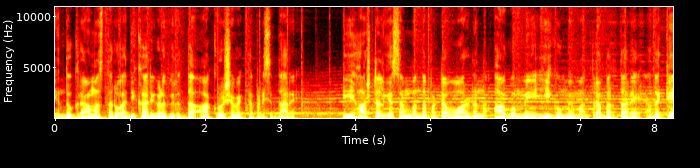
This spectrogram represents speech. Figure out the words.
ಎಂದು ಗ್ರಾಮಸ್ಥರು ಅಧಿಕಾರಿಗಳ ವಿರುದ್ಧ ಆಕ್ರೋಶ ವ್ಯಕ್ತಪಡಿಸಿದ್ದಾರೆ. ಈ ಹಾಸ್ಟೆಲ್ಗೆ ಸಂಬಂಧಪಟ್ಟ ವಾರ್ಡನ್ ಆಗೊಮ್ಮೆ ಈಗೊಮ್ಮೆ ಮಾತ್ರ ಬರ್ತಾರೆ. ಅದಕ್ಕೆ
